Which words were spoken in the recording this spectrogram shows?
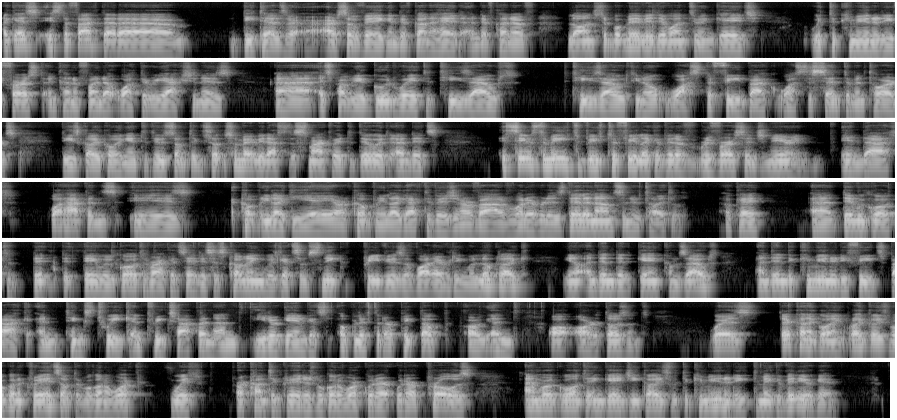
I guess it's the fact that um, details are, are so vague and they've gone ahead and they've kind of launched it, but maybe they want to engage with the community first and kind of find out what the reaction is. Uh, it's probably a good way to tease out, tease out, you know, what's the feedback, what's the sentiment towards these guys going in to do something. So, so maybe that's the smart way to do it. And it's, it seems to me to be to feel like a bit of reverse engineering in that what happens is a company like EA or a company like Activision or Valve or whatever it is, they'll announce a new title. Okay. And uh, they will go out to they, they will go out to the market and say this is coming. We'll get some sneak previews of what everything will look like, you know, and then the game comes out and then the community feeds back and things tweak and tweaks happen and either game gets uplifted or picked up or and or, or it doesn't. Whereas they're kind of going, right guys, we're going to create something. We're going to work with our content creators, we're going to work with our with our pros and we're going to engage you guys with the community to make a video game.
